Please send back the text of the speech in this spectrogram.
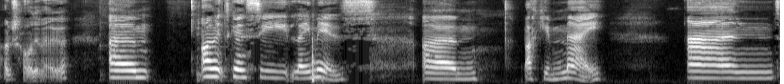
I'll just hold it over. Um, I went to go and see Les Mis um, back in May. And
